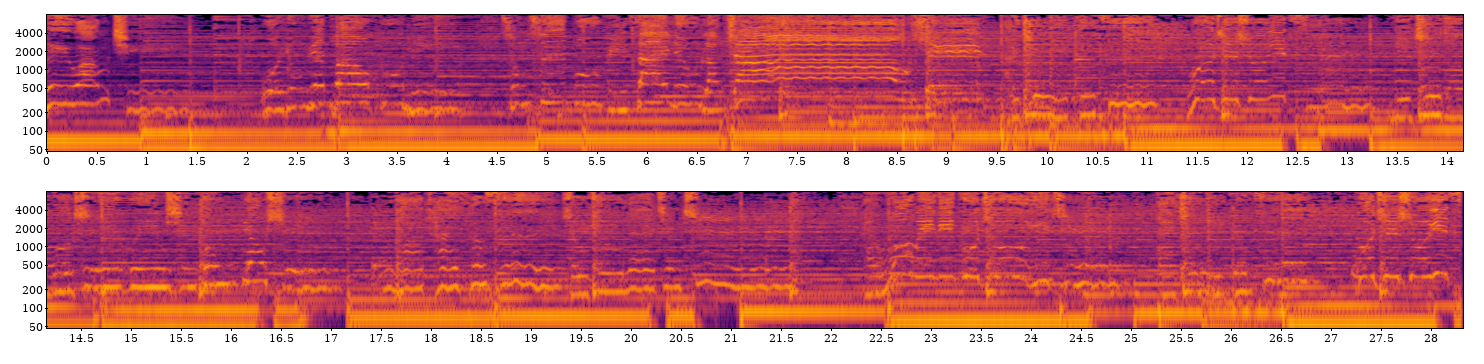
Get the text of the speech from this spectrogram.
没忘记。我永远保护你，从此不必再流浪找寻。爱就一个字，我只说一次。你知道我只会用行动表示，电话太放肆，守住了坚持。看我为你孤注一掷，爱就一个字，我只说一次。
